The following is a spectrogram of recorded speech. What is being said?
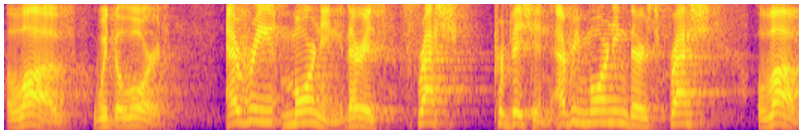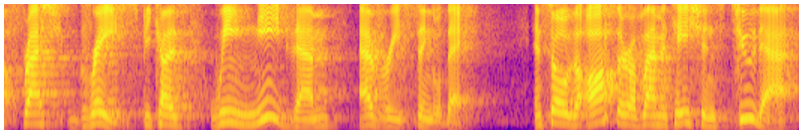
love with the Lord. Every morning there is fresh provision. Every morning there's fresh love, fresh grace, because we need them every single day. And so the author of Lamentations to that,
